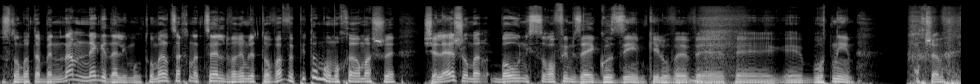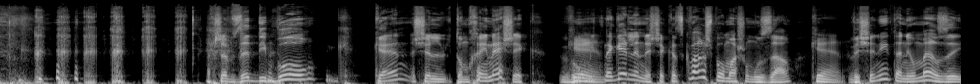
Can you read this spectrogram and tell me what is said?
זאת אומרת, הבן אדם נגד אלימות, הוא אומר, צריך לנצל דברים לטובה, ופתאום הוא מוכר משהו של אש, הוא אומר, בואו נשרוף עם זה אגוזים, כאילו, ובוטנים. עכשיו, עכשיו, זה דיבור, כן, של תומכי נשק, והוא כן. מתנגד לנשק, אז כבר יש פה משהו מוזר. כן. ושנית, אני אומר, זה,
